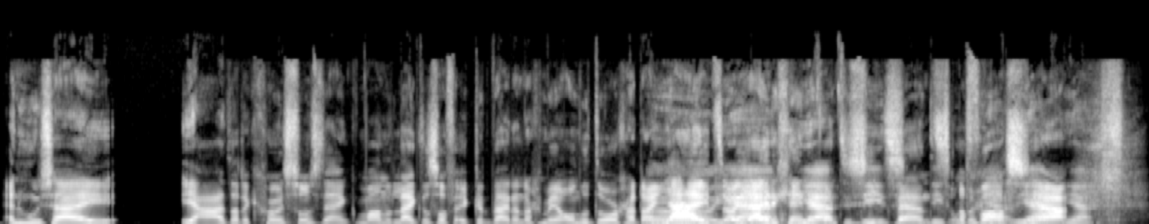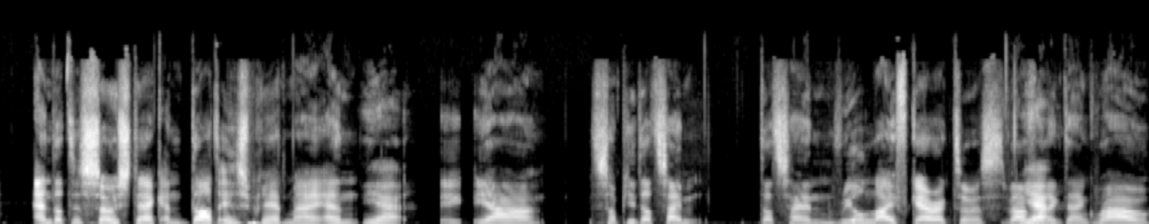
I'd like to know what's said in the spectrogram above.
En hoe zij ja, dat ik gewoon soms denk, man, het lijkt alsof ik het bijna nog meer onderdoor ga dan Oh, jij. Terwijl ja, jij degene ja, bent die, ziek het- bent die of was. Ja. En dat is zo sterk en dat inspireert mij. En ja. ja, snap je, dat zijn, dat zijn real life characters waarvan ik denk, wauw,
